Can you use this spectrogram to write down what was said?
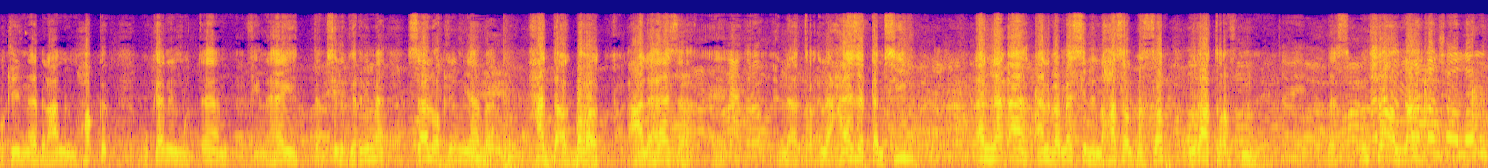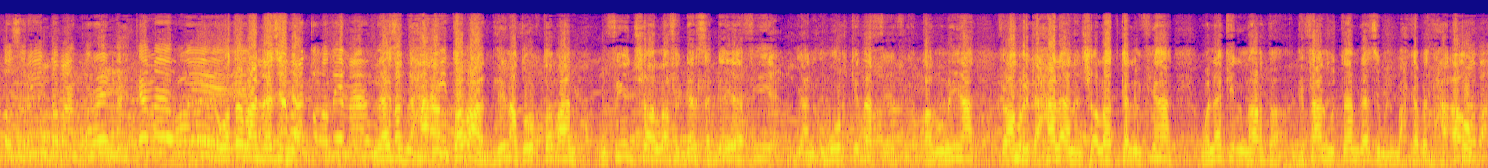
وكيل النائب العام المحقق وكان المتهم في نهاية تمثيل الجريمة سأل وكيل النيابة حد أجبرك على هذا آه، لا هذا التمثيل؟ قال لا أنا بمثل اللي حصل بالظبط وده اعتراف منه بس وإن شاء الله. إن شاء الله منتظرين طبعا قرار المحكمة و هو طبعا لازم طبعا أنتوا القضية معاهم. لازم نحقق. طبعا. لينا دور طبعا. وفي إن شاء الله في الجلسة الجاية في يعني أمور كده في, في قانونية في أمر الإحالة أنا إن شاء الله هتكلم فيها. ولكن النهارده دفاع المتهم لازم المحكمة تحققه. طبعا.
